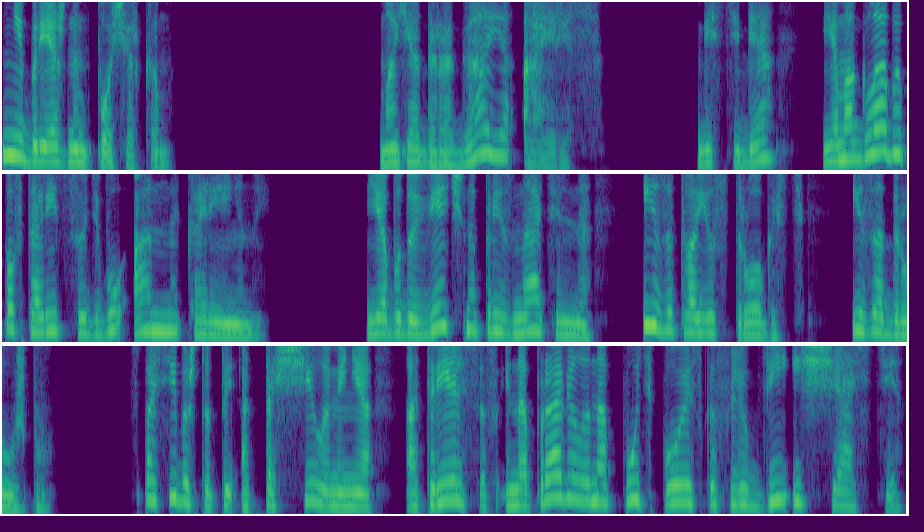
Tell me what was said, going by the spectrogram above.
небрежным почерком. «Моя дорогая Айрис, без тебя я могла бы повторить судьбу Анны Карениной. Я буду вечно признательна и за твою строгость, и за дружбу. Спасибо, что ты оттащила меня от рельсов и направила на путь поисков любви и счастья.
